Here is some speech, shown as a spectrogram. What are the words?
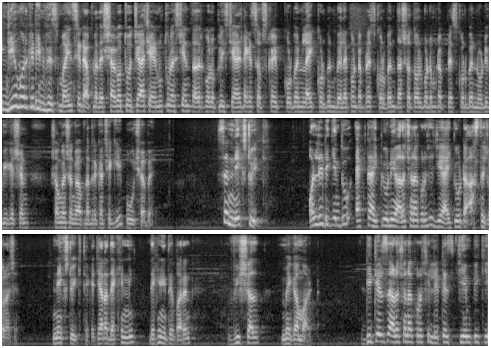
ইন্ডিয়া মার্কেট ইনভেস্ট মাইন্ডসেটে আপনাদের স্বাগত। যা চ্যানেল নতুন আসছেন, তাদের কোনো প্লিজ চ্যানেলটাকে সাবস্ক্রাইব করবেন লাইক করবেন বেল প্রেস করবেন, তার সাথে অল বটনটা প্রেস করবেন নোটিফিকেশন সঙ্গে সঙ্গে আপনাদের কাছে গিয়ে পৌঁছাবে। স্যার নেক্সট উইক অলরেডি কিন্তু একটা আইপিও নিয়ে আলোচনা করেছে, যে আইপিওটা আসতে চলেছে। নেক্সট উইক থেকে। যারা দেখেননি, দেখে নিতে পারেন বিশাল মেগামার্ট ডিটেলসে আলোচনা করেছি লেটেস্ট জিএমপি কী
